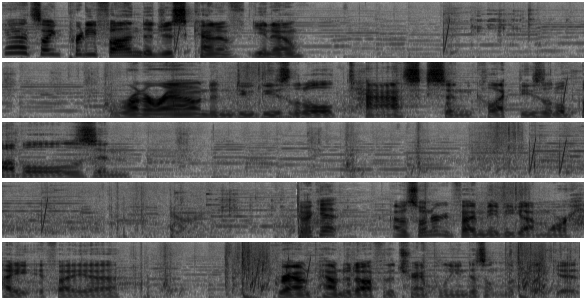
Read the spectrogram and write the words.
Yeah, it's like pretty fun to just kind of, you know, run around and do these little tasks and collect these little bubbles and I was wondering if I maybe got more height if I, uh... Ground pounded off of the trampoline. Doesn't look like it.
